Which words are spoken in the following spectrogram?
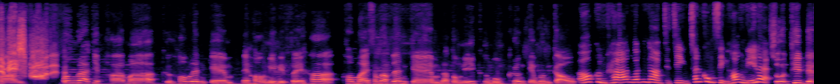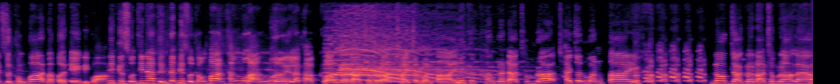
ทาง ห้องแรกที่พามาคือห้องเล่นเกม ในห้องนี้มีเพลย์5ข้อใหม่สำหรับเล่นเกม และตรงนี้คือมุมเครื่องเกมรุ่นเก่า โอ้คุณพระงดงามจริงๆ ฉันคงสิงห้องนี้แหละ ส่วนที่เด็ดสุดของบ้านมาเปิดเองดีกว่า นี่คือส่วนที่น่าตื่นเต้นที่สุดของบ้านทั้งหลังเลยล่ะครับ คลังกระดาษชำระใช้จนวันตาย นี่คือคลังกระดาษชำระใช้จนวันตาย นอกจากกระดาษชำระแล้ว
